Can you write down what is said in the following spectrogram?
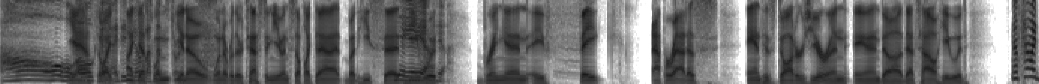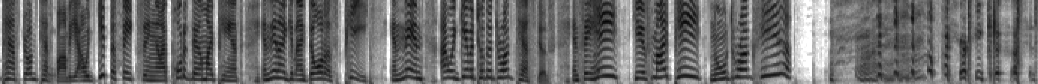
Oh, yeah, okay. so I, I, didn't I know guess about that when story. you know whenever they're testing you and stuff like that, but he said yeah, yeah, he yeah, would yeah. bring in a fake apparatus and his daughter's urine, and uh, that's how he would. That's how I'd pass drug tests, Bobbi. I would get the fake thing and I put it down my pants, and then I get my daughter's pee, and then I would give it to the drug testers and say, "Hey, here's my pee. No drugs here." Very good.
